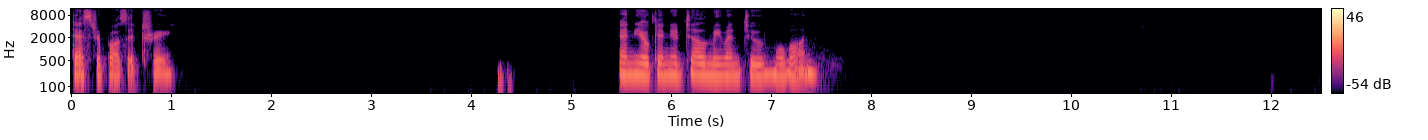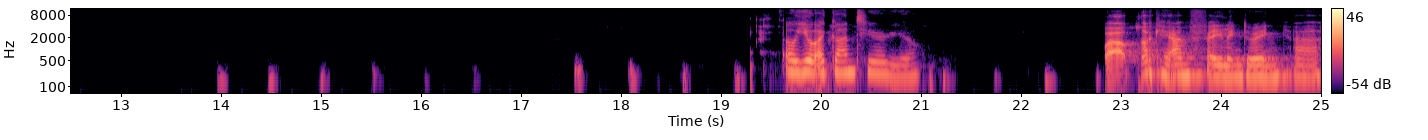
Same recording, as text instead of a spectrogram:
test repository? And you, can you tell me when to move on? Oh, you, I can't hear you. Wow. Okay, I'm failing doing uh,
